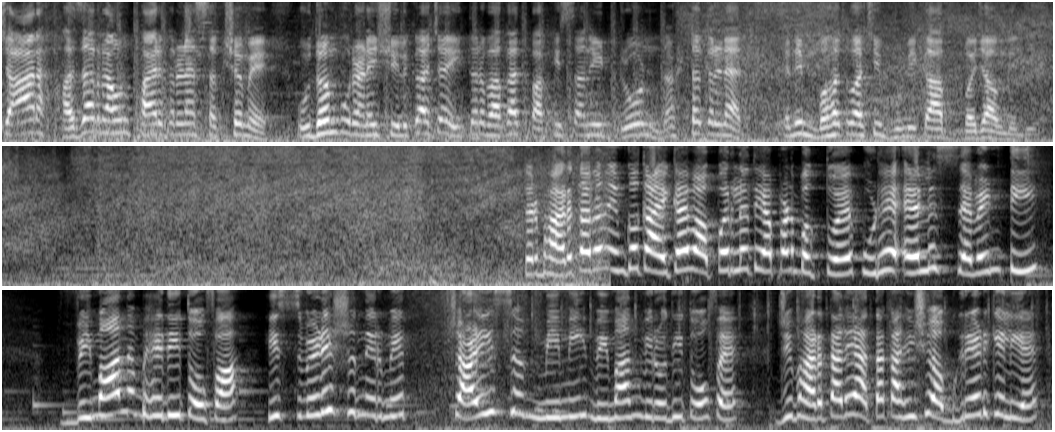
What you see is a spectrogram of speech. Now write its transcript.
चार हजार राऊंड फायर करण्यास सक्षम आहे. उधमपूर आणि शिल्काच्या इतर भागात पाकिस्तानी ड्रोन नष्ट करण्यात त्यांनी महत्वाची भूमिका बजावलेली आहे. तर भारतानं नेमकं काय काय वापरलं ते आपण बघतोय. पुढे एल सेव्हन्टी विमानभेदी तोफा. ही स्वीडिश निर्मित चाळीस मिमी विमान विरोधी तोफ आहे जी भारताने आता काहीशी अपग्रेड केली आहे.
